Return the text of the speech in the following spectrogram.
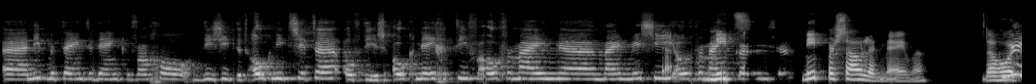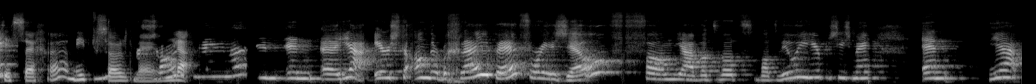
Uh, niet meteen te denken van, goh, die ziet het ook niet zitten. Of die is ook negatief over mijn, uh, mijn missie, ja, over mijn niet, keuze. Niet persoonlijk nemen. Daar hoor nee. ik je het zeggen. Niet persoonlijk niet nemen. Ja. nemen. En, en uh, ja, eerst de ander begrijpen hè, voor jezelf. Van ja, wat, wat, wat wil je hier precies mee? En ja,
